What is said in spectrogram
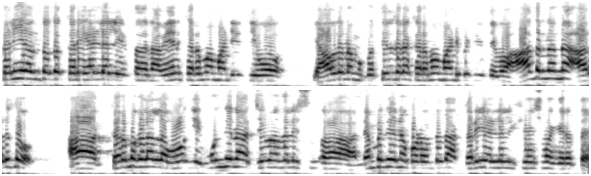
ಕಳಿಯುವಂಥದ್ದು ಕರಿಹಳ್ಳಲ್ಲಿ ಇರ್ತದೆ. ನಾವೇನ್ ಕರ್ಮ ಮಾಡಿರ್ತೀವೋ, ಯಾವ್ದು ನಮ್ಗೆ ಗೊತ್ತಿಲ್ದಿರ ಕರ್ಮ ಮಾಡಿಬಿಟ್ಟಿರ್ತೀವೋ ಅದನ್ನ ಅರಿದು ಆ ಕರ್ಮಗಳೆಲ್ಲ ಹೋಗಿ ಮುಂದಿನ ಜೀವನದಲ್ಲಿ ನೆಮ್ಮದಿಯನ್ನು ಕೊಡುವಂಥದ್ದು ಆ ಕರಿ ಹಳ್ಳಿಯಲ್ಲಿ ವಿಶೇಷವಾಗಿರುತ್ತೆ.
